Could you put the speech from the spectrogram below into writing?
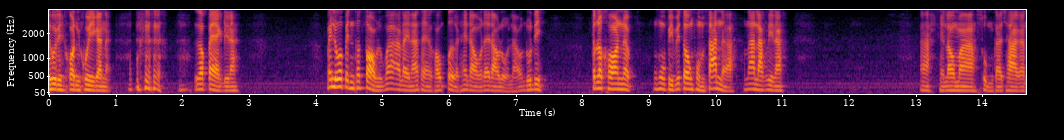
ดูดิคนคุยกันอะก็แปลกดีนะ ไม่รู้ว่าเป็นทดสอบหรือว่าอะไรนะ แต่เขาเปิดให้เราได้ดาวน์โหลดแล้ว ดูดิตัวละครแบบหูปีไปตรงผมสั้นเหรอ น่ารักดีนะ อะเดี๋ยวเรามาสุ่มกาชากัน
